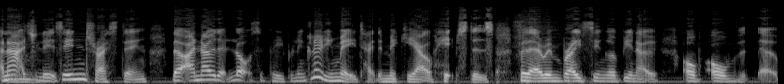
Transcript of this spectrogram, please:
And actually, it's interesting that I know that lots of people, including me, take the mickey out of hipsters for their embracing of, you know, of, of uh,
